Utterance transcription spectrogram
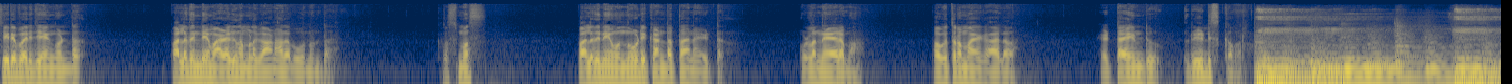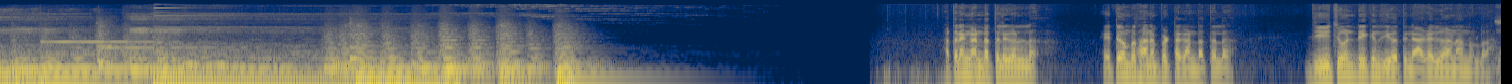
ചിരപരിചയം കൊണ്ട് പലതിന്റെയും അഴക് നമ്മൾ കാണാതെ പോകുന്നുണ്ട്. ക്രിസ്മസ് പലതിനെയും ഒന്നുകൂടി കണ്ടെത്താനായിട്ട് ഉള്ള നേരമാണ് പവിത്രമായ കാലമാണ് എ ടൈം ടു റീഡിസ്കവർ അത്തരം കണ്ടെത്തലുകളിൽ ഏറ്റവും പ്രധാനപ്പെട്ട കണ്ടെത്തൽ ജീവിച്ചുകൊണ്ടിരിക്കുന്ന ജീവിതത്തിന്റെ അഴക് കാണുക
